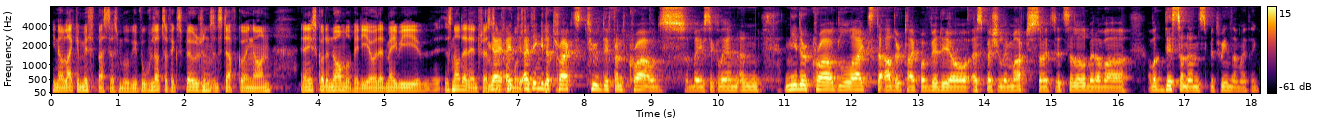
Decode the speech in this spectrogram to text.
you know, like a MythBusters movie with lots of explosions hmm. and stuff going on. And then he's got a normal video that maybe is not that interesting. Yeah, I, I think it attracts two different crowds basically, and, and neither crowd likes the other type of video especially much. So it's it's a little bit of a of a dissonance between them. I think.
